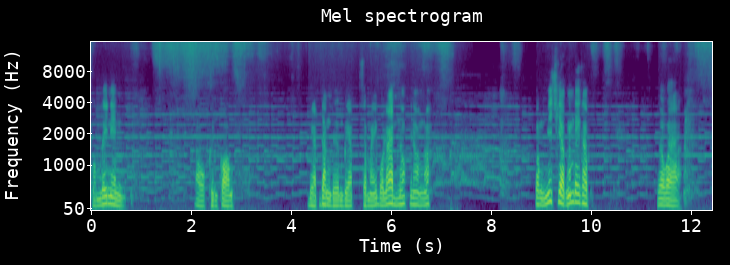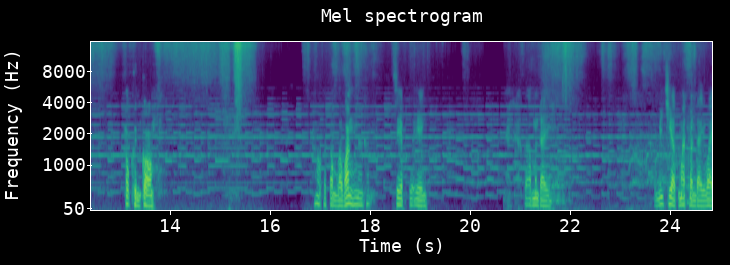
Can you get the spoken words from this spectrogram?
ผมเลยเน้นเอาขึ้นกอง แบบดั้งเดิมแบบสมัยโบราณเนาะพี่น้องเนาะ ต้องมีเชือกน้ำได้ครับเพื่อว่าเขาขึ้นกองเราก็ต้องระวังนะครับ เซฟตัวเอง ก็บันไดมีเชือกมัดบันไดไว้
